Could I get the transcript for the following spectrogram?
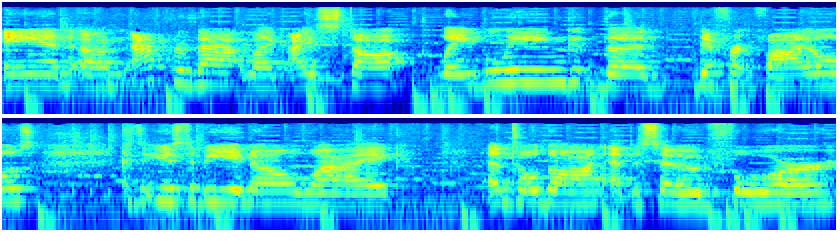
And um, after that, like I stopped labeling the different files because it used to be, you know, like Until Dawn episode 4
